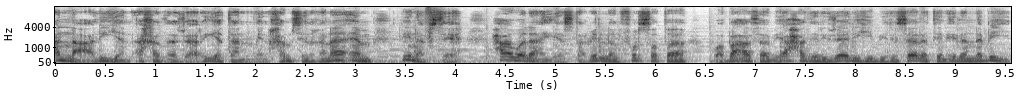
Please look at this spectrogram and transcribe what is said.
أن عليا أخذ جارية من خمس الغنائم لنفسه حاول أن يستغل الفرصة وبعث بأحد رجاله برسالة إلى النبي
